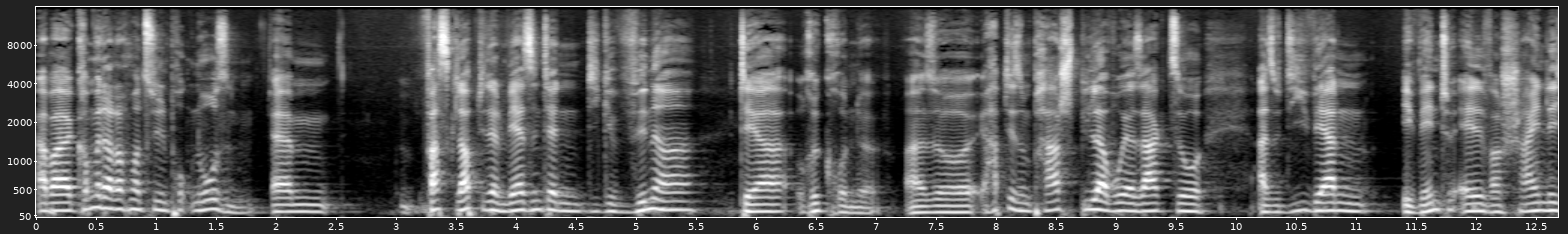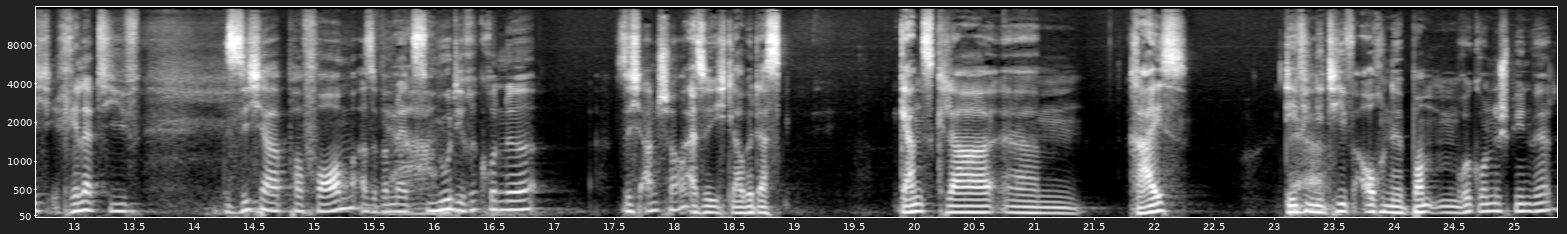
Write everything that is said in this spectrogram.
aber kommen wir da doch mal zu den Prognosen. Ähm, was glaubt ihr denn, wer sind denn die Gewinner der Rückrunde? Also habt ihr so ein paar Spieler, wo ihr sagt, so, also die werden eventuell wahrscheinlich relativ sicher performen? Also wenn man jetzt nur die Rückrunde sich anschaut? Also ich glaube, dass ganz klar ähm, Reis definitiv auch eine Bombenrückrunde spielen wird.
